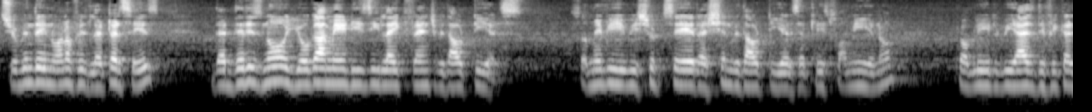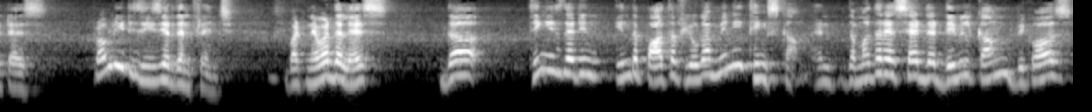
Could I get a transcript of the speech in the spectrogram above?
Sri in one of his letters says that there is no yoga made easy like French without tears. So maybe we should say Russian without tears, at least for me, you know. Probably it will be as difficult as, probably it is easier than French. But nevertheless, the thing is that in, in the path of yoga, many things come. And the mother has said that they will come because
